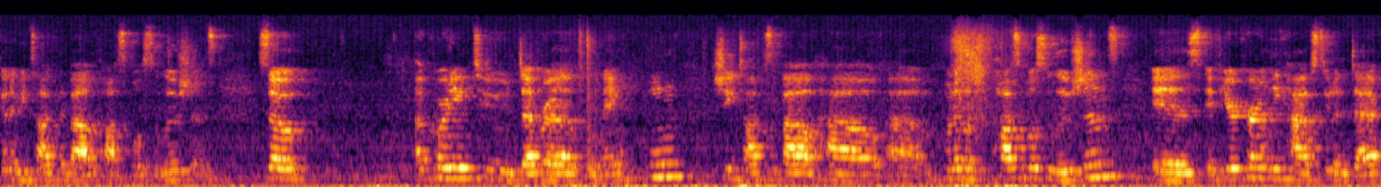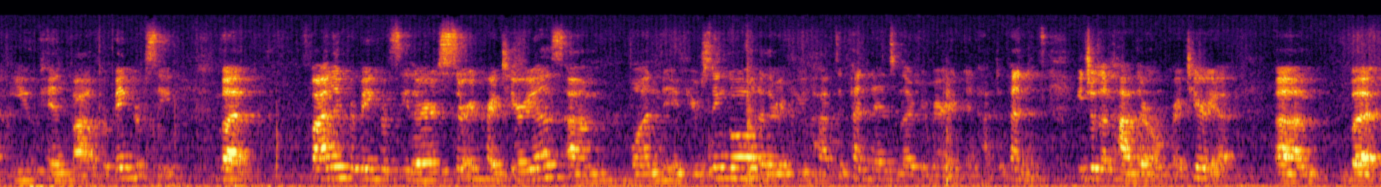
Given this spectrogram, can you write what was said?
going to be talking about possible solutions. So according to Deborah Lenanking, she talks about how um, one of the possible solutions is if you currently have student debt, you can file for bankruptcy. But filing for bankruptcy, there's certain criteria. Um, one, if you're single, another, if you have dependents, another, if you're married and have dependents. Each of them have their own criteria. Um, but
